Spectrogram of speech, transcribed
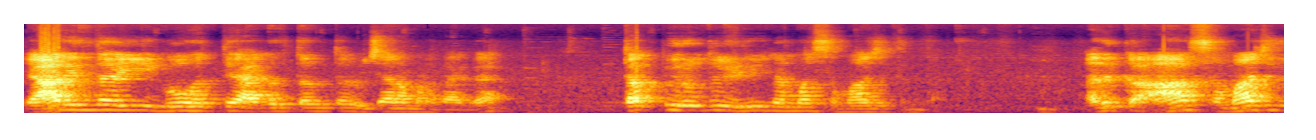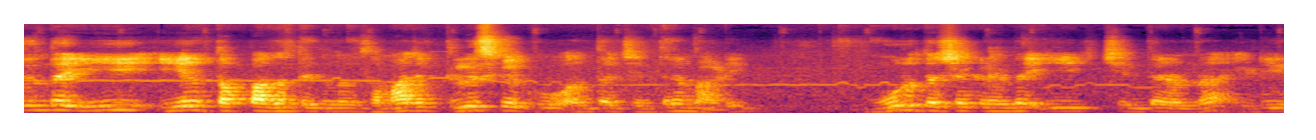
ಯಾರಿಂದ ಈ ಗೋ ಹತ್ಯೆ ಆಗುತ್ತಂತ ವಿಚಾರ ಮಾಡಿದಾಗ, ತಪ್ಪಿರೋದು ಇಡೀ ನಮ್ಮ ಸಮಾಜದಿಂದ. ಅದಕ್ಕೆ ಆ ಸಮಾಜದಿಂದ ಈ ಏನು ತಪ್ಪಾಗುತ್ತೆ ಇದನ್ನ ಸಮಾಜಕ್ಕೆ ತಿಳಿಸ್ಬೇಕು ಅಂತ ಚಿಂತನೆ ಮಾಡಿ ಮೂರು ದಶಕಗಳಿಂದ ಈ ಚಿಂತನೆಯನ್ನ ಇಡೀ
